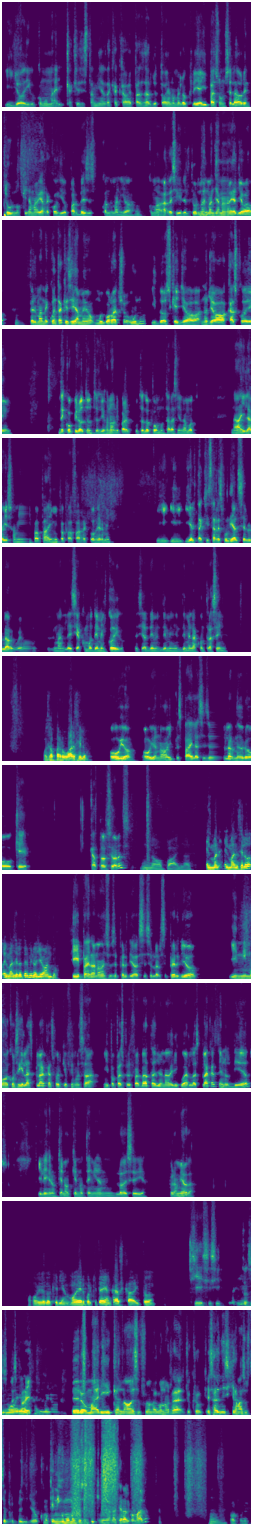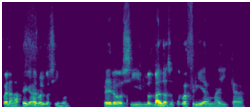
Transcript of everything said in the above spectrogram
y yo digo, como marica, ¿qué es esta mierda que acaba de pasar? Yo todavía no me lo creía y pasó un celador en turno que ya me había recogido un par veces cuando el man iba como a, a recibir el turno, el man ya me había llevado, pero el man me cuenta que se llamó muy borracho, uno, y dos, que llevaba, no llevaba casco de, de copiloto, entonces dijo, no, ni para el puto lo puedo montar así en la moto. Nada, y le avisó a mi papá y mi papá fue a recogerme. Y, y, y el taxista respondía al celular, weón. El man le decía como, deme el código. Decía, deme, deme, deme la contraseña. O sea, para robárselo. Obvio, obvio, ¿no? Y pues, paila, ese celular me duró, ¿qué? ¿14 horas? No, bailas. El man, el man, se, lo, el man se lo terminó llevando. Sí, paila, no, eso se perdió, ese celular se perdió. Y ni modo de conseguir las placas porque fuimos a, mi papá después fue al batallón a averiguar las placas en los videos y le dijeron que no, que no tenían lo de ese día. Pura mierda. Obvio lo querían joder porque te habían cascado y todo. Sí, sí, sí. Entonces, pues, eso. Pero marica, no, eso fue una gonorrea. Yo creo que esa vez ni siquiera me asusté porque pues, yo como que en ningún momento sentí que me iban a hacer algo malo, como que me fueran a pegar o algo así, ¿no? Pero sí, los baldazos de agua fría, marica,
